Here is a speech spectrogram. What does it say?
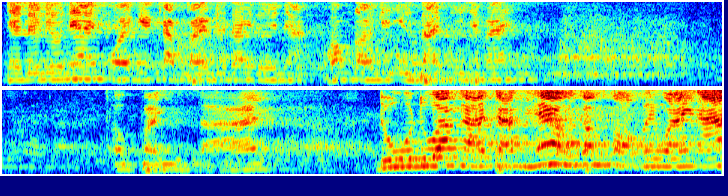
เนี่ยเร็วๆเนี่ยให้หมวยแกกลับไปก็ได้เลยเนี่ยห้องนอนแกอยู่ซ้ายมือใช่ไหมเอาไปอยู่ซ้าย ดูดวงกับอาจารย์แห้วต้องตอบไปไวนะ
